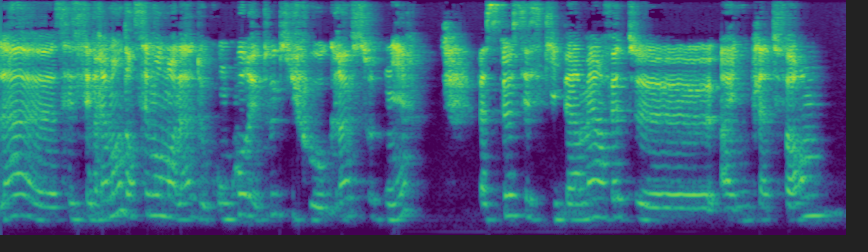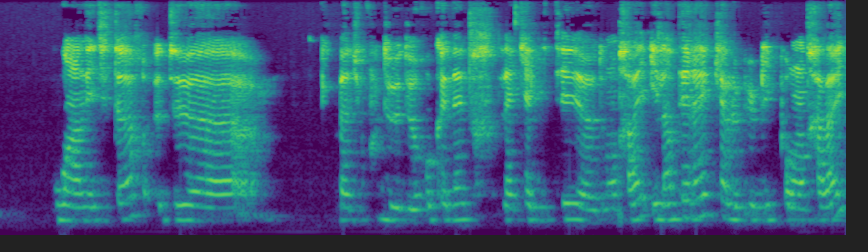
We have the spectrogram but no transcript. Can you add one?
là, c'est vraiment dans ces moments-là de concours et tout qu'il faut grave soutenir parce que c'est ce qui permet en fait à une plateforme ou à un éditeur de bah, du coup de, reconnaître la qualité de mon travail et l'intérêt qu'a le public pour mon travail.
